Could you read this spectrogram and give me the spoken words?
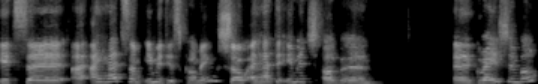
it's uh, I, I, had some images coming. So I had the image of um, a gray symbol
